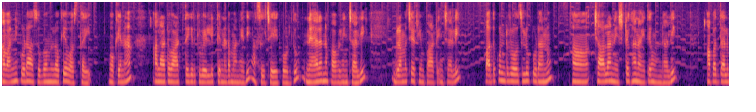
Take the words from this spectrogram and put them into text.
అవన్నీ కూడా అశుభంలోకే వస్తాయి. ఓకేనా? అలాంటి వాటి దగ్గరికి వెళ్ళి తినడం అనేది అసలు చేయకూడదు. నేలను పవలించాలి బ్రహ్మచర్యం పాటించాలి. పదకొండు రోజులు కూడాను చాలా నిష్టగానైతే ఉండాలి. అబద్ధాలు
